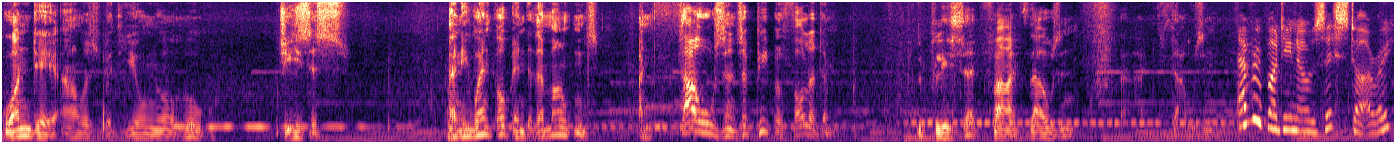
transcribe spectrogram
One day I was with you know who, Jesus. And he went up into the mountains, and thousands of people followed him. The police said 5,000. 5,000. Everybody knows this story.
